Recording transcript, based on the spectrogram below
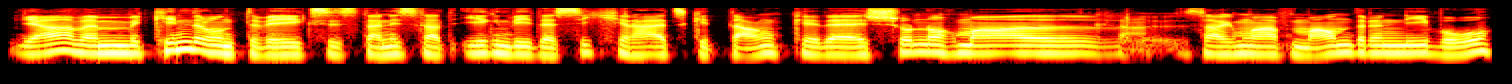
Ja, wenn man mit Kindern unterwegs ist, dann ist halt irgendwie der Sicherheitsgedanke, der ist schon nochmal, sag ich mal, auf einem anderen Niveau.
